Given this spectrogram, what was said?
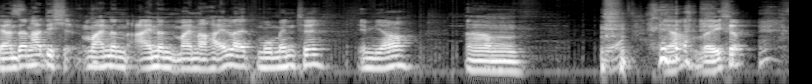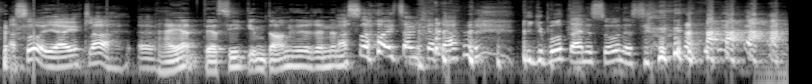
Ja, und dann hatte ich meinen, einen meiner Highlight-Momente im Jahr. Ähm, ja. ja, welcher? Ach so, ja, klar. Äh, naja, der Sieg im Downhill-Rennen. Ach so, jetzt habe ich gerade die Geburt deines Sohnes.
